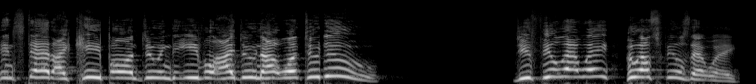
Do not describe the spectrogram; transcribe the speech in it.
Instead, I keep on doing the evil I do not want to do. Do you feel that way? Who else feels that way?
